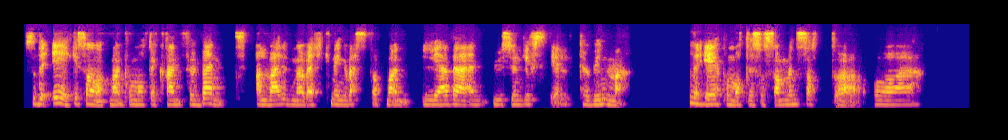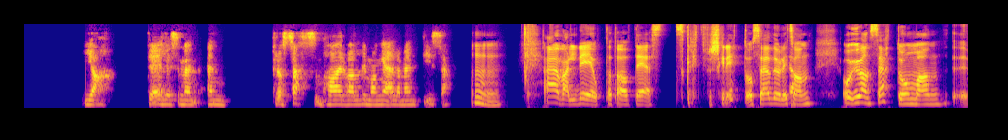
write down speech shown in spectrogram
Så det er ikke sånn at man på en måte kan forvente all verden av virkning hvis at man lever en usunn livsstil til å begynne med. Det Mm. er på en måte så sammensatt og, og Ja. Det er liksom en, en prosess som har veldig mange element i seg. Mm. Jeg er veldig opptatt av at det er skritt for skritt, og så er det jo litt Ja. sånn Og uansett om man eh,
